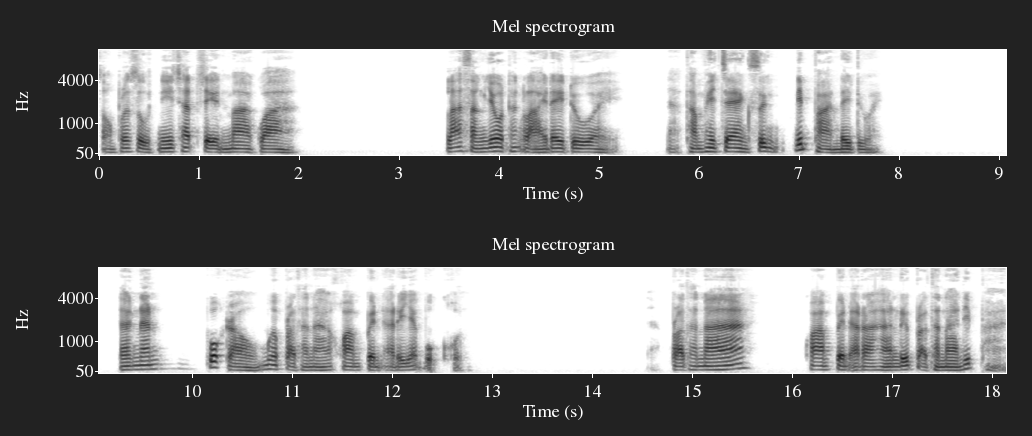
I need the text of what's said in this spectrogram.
สองประสูตรนี้ชัดเจนมากว่า ละสังโยชน์ทั้งหลายได้ด้วยนะทำให้แจ้งซึ่งนิพพานได้ด้วย ดังนั้นพวกเราเมื่อปรารถนาความเป็นอริยบุคคล ปรารถนาความเป็นอรหันต์หรือปรารถนานิพพาน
